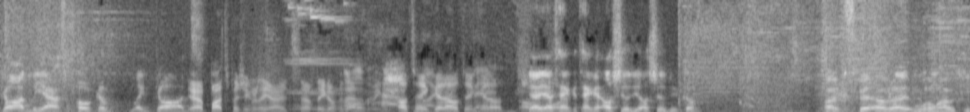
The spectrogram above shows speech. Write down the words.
godly ass poke of like gods. Yeah, bot's pushing really hard, so if they go for that, I'll then we can. I'll tank it. I'll tank it. I'll, revenge. oh, yeah, yeah. oh. Tank it, tank it. I'll shield you. I'll shield you. Go. I spit out like Wukong ulti.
